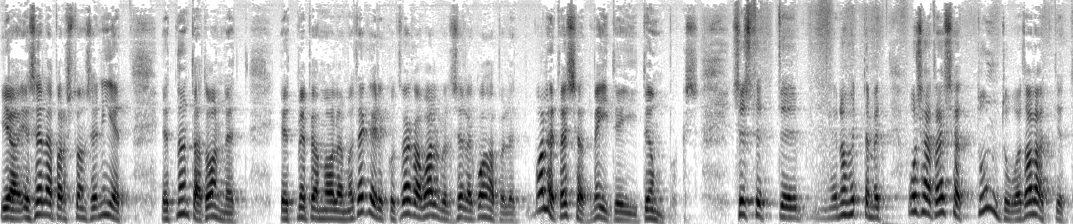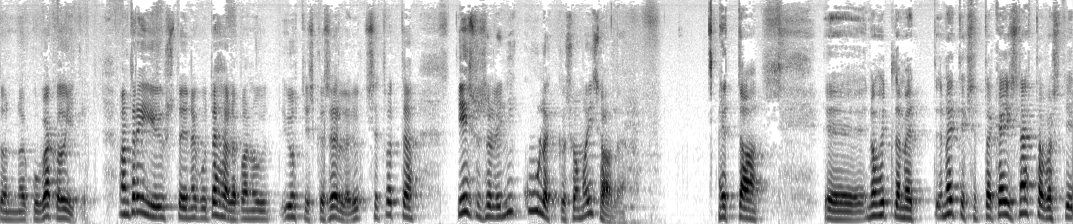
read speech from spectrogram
ja, ja sellepärast on see nii, et, et nõnda ta on, et, et me peame olema tegelikult väga valvel selle koha peal, et valed asjad meid ei tõmbaks. sest et noh, ütleme, et osad asjad tunduvad alati, et on nagu väga õiged. Andrei just tõi nagu tähelepanu, juhtis ka sellele, ütles, et vaata, Jeesus oli nii kuulekas oma isale, et ta noh, ütleme, et näiteks, et ta käis nähtavasti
